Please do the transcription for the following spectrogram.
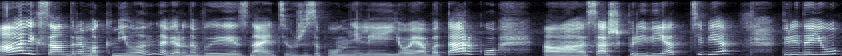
Александра Макмиллан, наверное, вы знаете, уже запомнили ее и аватарку. А, Саш, привет тебе передаю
